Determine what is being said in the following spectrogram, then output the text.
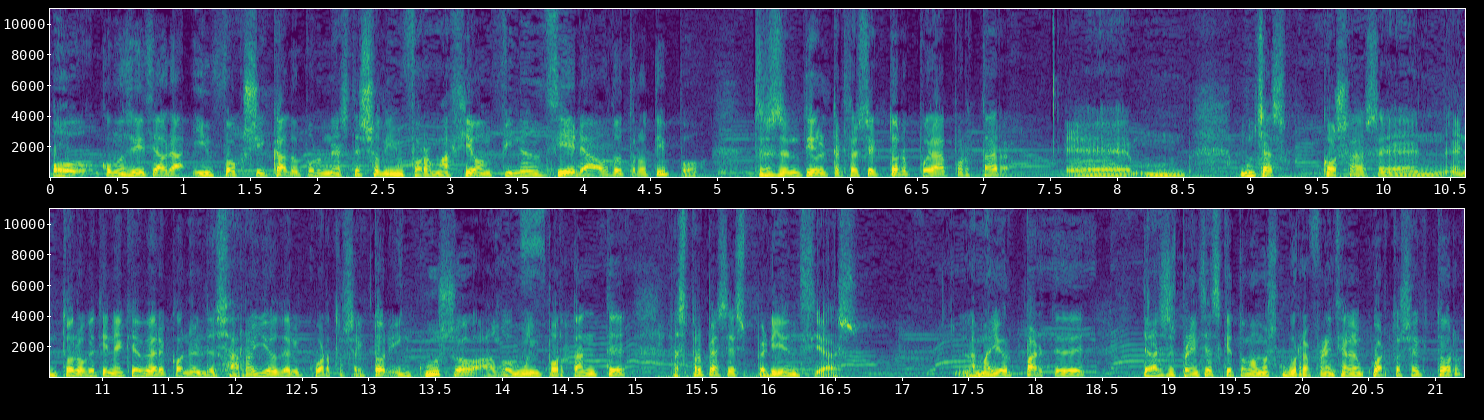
o como se dice ahora, infoxicado por un exceso de información financiera o de otro tipo. En ese sentido, el tercer sector puede aportar eh, muchas cosas en, todo lo que tiene que ver con el desarrollo del cuarto sector, incluso algo muy importante, las propias experiencias. La mayor parte de, de las experiencias que tomamos como referencia en el cuarto sector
